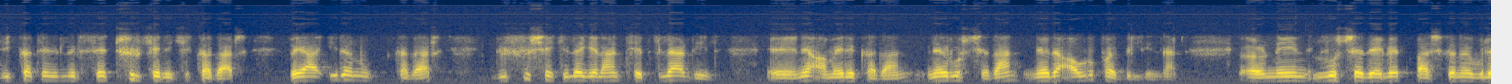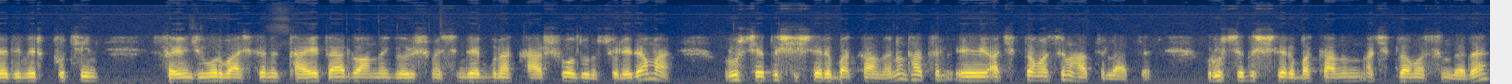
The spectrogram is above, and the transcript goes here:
dikkat edilirse Türkiye'ninki kadar veya İran'ın kadar güçlü şekilde gelen tepkiler değil. E, ne Amerika'dan, ne Rusya'dan, ne de Avrupa Birliği'nden. Örneğin Rusya Devlet Başkanı Vladimir Putin, Sayın Cumhurbaşkanı Tayyip Erdoğan'la görüşmesinde buna karşı olduğunu söyledi ama Rusya Dışişleri Bakanlığı'nın hatır, e, açıklamasını hatırlattı. Rusya Dışişleri Bakanlığı'nın açıklamasında da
